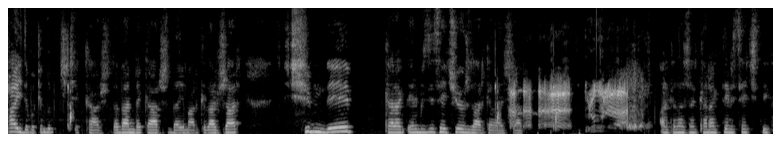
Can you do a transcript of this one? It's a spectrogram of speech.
Haydi bakalım Çiçek karşıda. Ben de karşıdayım arkadaşlar. Şimdi karakterimizi seçiyoruz arkadaşlar. Arkadaşlar karakteri seçtik.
